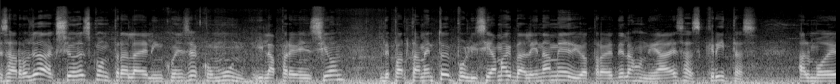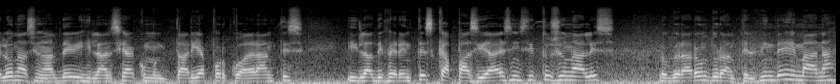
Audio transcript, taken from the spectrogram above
Desarrollo de acciones contra la delincuencia común y la prevención, Departamento de Policía Magdalena Medio, a través de las unidades adscritas al Modelo Nacional de Vigilancia Comunitaria por cuadrantes y las diferentes capacidades institucionales, lograron durante el fin de semana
